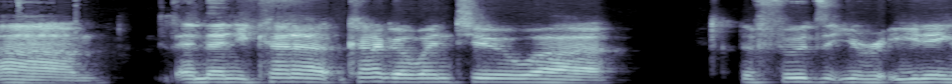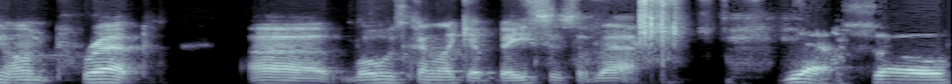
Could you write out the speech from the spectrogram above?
Um, and then you kind of kind of go into uh, the foods that you were eating on prep. Uh, what was kind of like a basis of that? Yeah, so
